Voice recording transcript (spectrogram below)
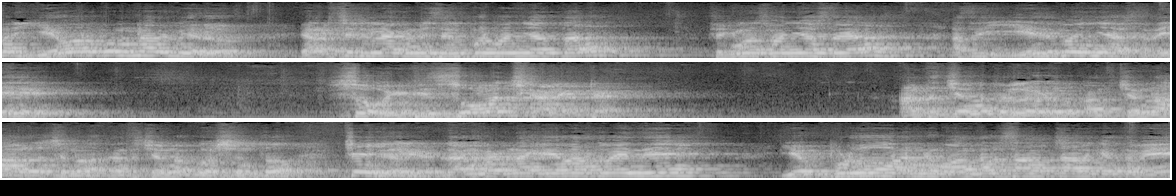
మరి ఏమనుకుంటున్నారు మీరు? ఎలక్ట్రిసిటీ లేకుండా సెల్ ఫోన్ పనిచేస్తా? సిగ్నల్స్ పనిచేస్తాయా? అసలు ఏది పని చేస్తుంది so it is so much connected అంత చిన్న పిల్లాడు అంత చిన్న ఆలోచన అంత చిన్న క్వశ్చన్తో చేయగలిగాడు. దాన్ని బట్టి నాకు ఏమర్థమైంది ఎప్పుడో అన్ని వందల సంవత్సరాల క్రితమే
